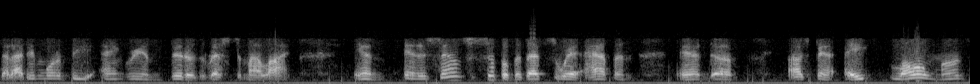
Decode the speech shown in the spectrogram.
that I didn't want to be angry and bitter the rest of my life. And and it sounds simple, but that's the way it happened. And uh, I spent eight long months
